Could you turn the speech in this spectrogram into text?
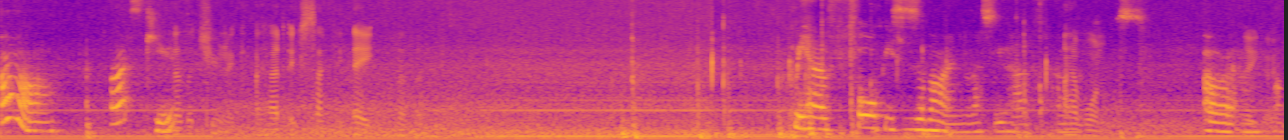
Oh, oh, that's cute. Leather tunic. I had exactly eight leather. We have four pieces of iron, unless you have. Um, I have one. Alright. There you go.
